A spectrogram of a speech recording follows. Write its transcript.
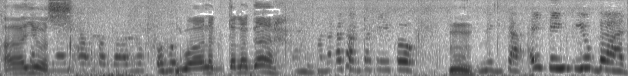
Ayos! Liwanag talaga. Nakasagpati ko. Hmm. Nigsa. Ay, thank you, God.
